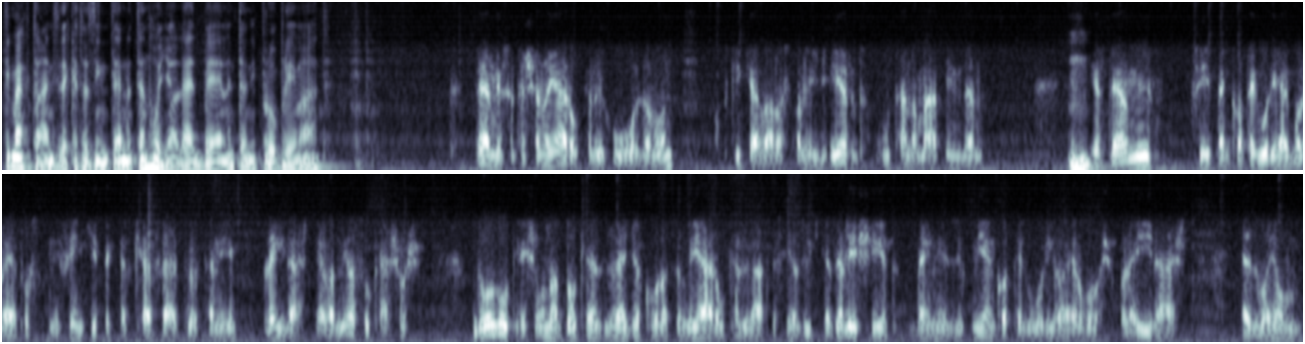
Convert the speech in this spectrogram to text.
ti megtalálni ezeket az interneten, hogyan lehet bejelenteni problémát? Természetesen a járókelő oldalon, ott ki kell választani egy érd, utána már minden uh-huh. értelmű, szépen kategóriákba lehet osztani, fényképeket kell feltölteni, leírást kell adni, a szokásos dolgok, és onnantól kezdve gyakorlatilag a járókelő átveszi az ügykezelését, megnézzük milyen kategória, elolvasjuk a leírást, ez vajon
